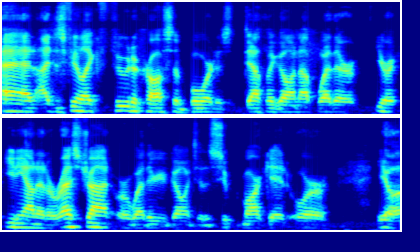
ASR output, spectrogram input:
And I just feel like food across the board is definitely going up, whether you're eating out at a restaurant or whether you're going to the supermarket or you know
